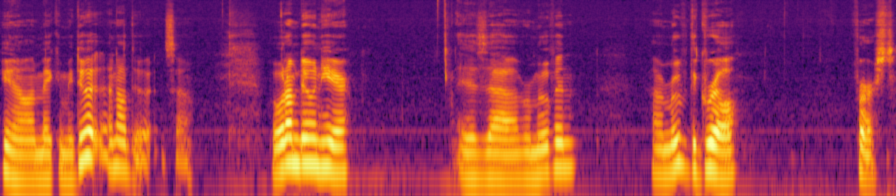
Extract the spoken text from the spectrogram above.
you know on making me do it and I'll do it so. But what I'm doing here is uh, removing I removed the grill first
